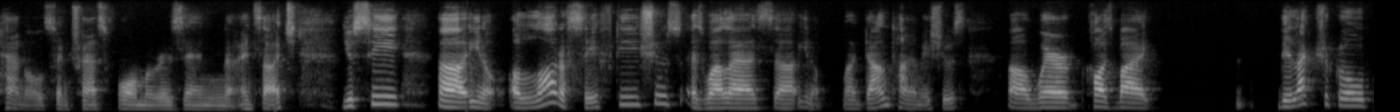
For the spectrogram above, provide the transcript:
panels and transformers and and such, you see, uh, you know, a lot of safety issues as well as uh, you know uh, downtime issues, uh, where caused by the electrical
